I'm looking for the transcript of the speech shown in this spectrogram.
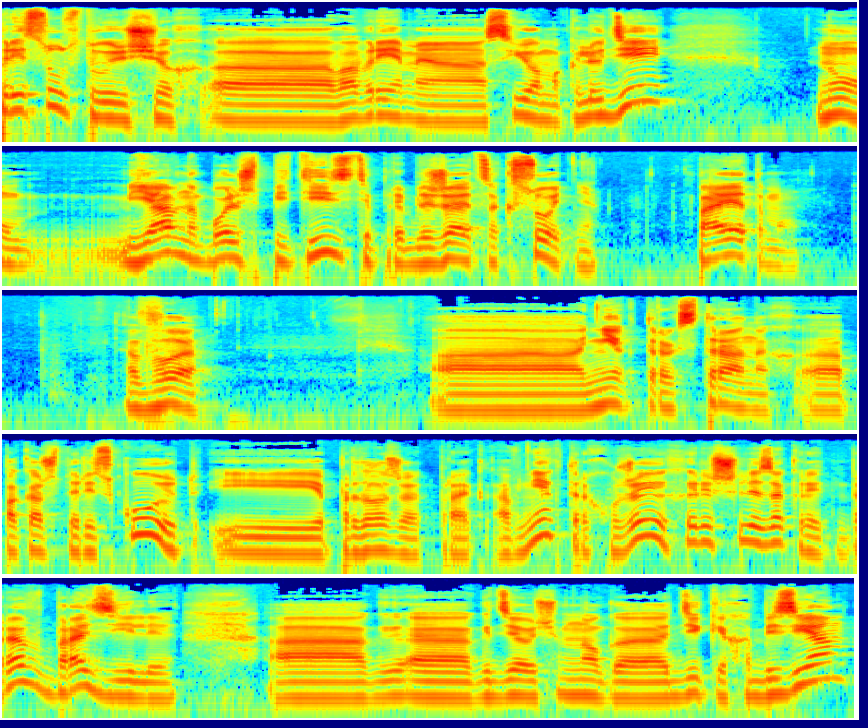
присутствующих э, во время съемок людей, ну, явно больше 50, приближается к сотне. Поэтому в э, некоторых странах э, пока что рискуют и продолжают проект, а в некоторых уже их решили закрыть. Например, в Бразилии, э, э где очень много диких обезьян,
